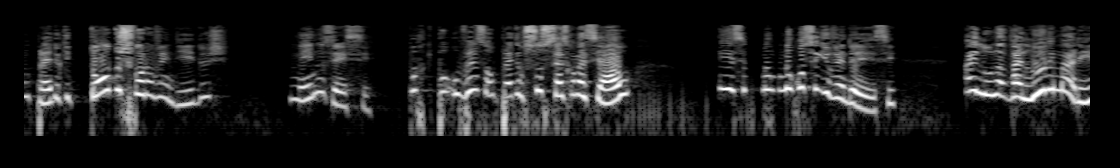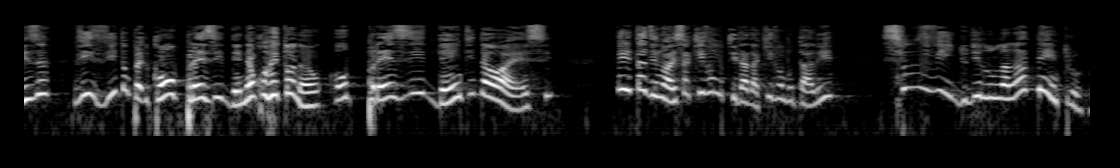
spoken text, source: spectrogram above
um prédio que todos foram vendidos, menos esse. Porque, pô, o- veja só, o prédio é um sucesso comercial, e esse não, não conseguiu vender esse. Aí Lula, vai Lula e Marisa, visitam com o presidente, não é o corretor não, o presidente da OAS. Ele está dizendo, ó, isso aqui vamos tirar daqui, vamos botar ali. Se um vídeo de Lula lá dentro,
